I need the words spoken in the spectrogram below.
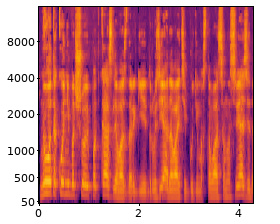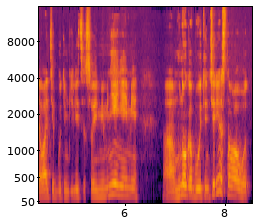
Ну вот такой небольшой подкаст для вас, дорогие друзья. Давайте будем оставаться на связи, давайте будем делиться своими мнениями. Э, много будет интересного. Вот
